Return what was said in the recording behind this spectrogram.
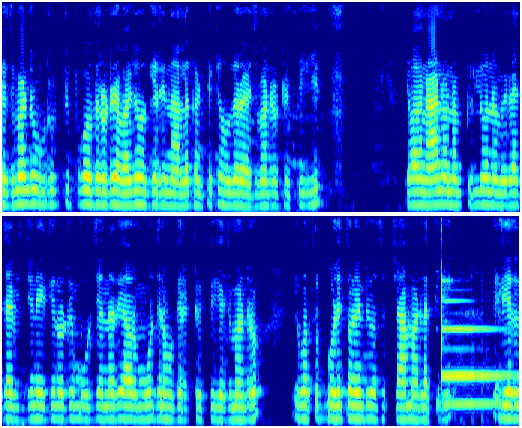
ಯಜಮಾನ್ರು ಊರು ಟ್ರಿಪ್ಗೆ ಹೋದ್ರು ನೋಡ್ರಿ, ಅವಾಗೆ ಹೋಗ್ಯಾರಿ, ನಾಲ್ಕು ಗಂಟೆಗೆ ಹೋಗ್ಯಾರ ಯಜಮಾನ್ರು ಟ್ರಿಪ್ಪಿಗೆ ಇವಾಗ ನಾನು ನಮ್ಮ ಪಿಲ್ಲು ನಮ್ಮ ವಿರಾಜ ವಿಜ್ಞಾನ ಇದ್ದೀವಿ ನೋಡ್ರಿ, ಮೂರು ಜನ ರೀ, ಅವ್ರು ಮೂರು ದಿನ ಹೋಗ್ಯಾರ ಟ್ರಿಪ್ಪಿಗೆ ಯಜಮಾನ್ರು. ಈಗ ಒಂದು ಸ್ವಲ್ಪ ಗೋಳಿ ತೊಗೊಂಡ್ರಿ, ಒಂದು ಸ್ವಲ್ಪ ಚಹಾ ಮಾಡ್ಲತ್ತೀವಿ. ತಿಳಿಯೋದು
